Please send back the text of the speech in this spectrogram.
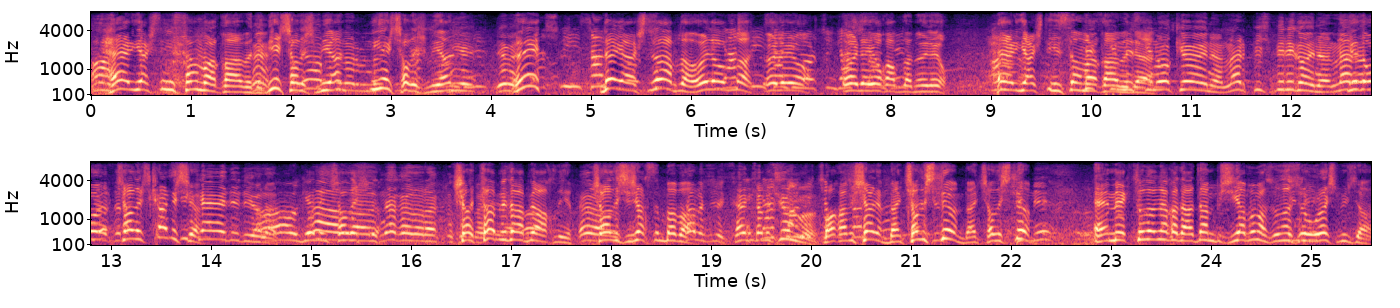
Her yaşlı insan var kahvede. He. Niye Ne çalışmayan? bunlar? Niye çalışmayan? Niye? Değil mi? Yaşlı insan Ne yaşlı abla? Öyle Yaşlı olmaz. insan Öyle yok. diyorsun, Öyle yok ablam öyle yok. Her yaşlı insan var Miskin miskin kahvede. okey oynarlar, pişpirik oynarlar. Bir de o- Ondan sonra çalış kardeşim. Şikayet ediyorlar. Aa, gelin Allah, çalışın. Ne kadar haklısın. Ça- be tabii ya. tabii haklıyım. Herhalde. Çalışacaksın baba. Çalışacak. Sen çalışıyor musun? Bak abi şerim ben çalıştım. Ben çalıştım. Şimdi? Emekli olana kadar adam bir şey yapamaz. Ondan sonra uğraşmayacak.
